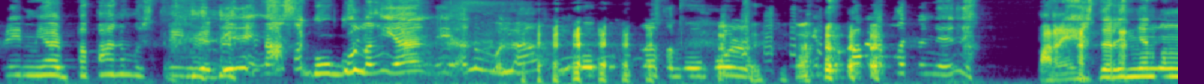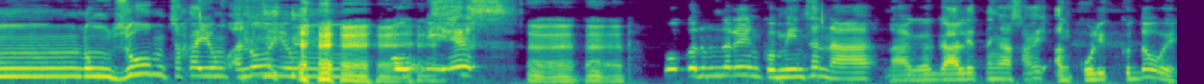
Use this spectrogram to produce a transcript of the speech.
StreamYard, pa, paano mo StreamYard? Eh, nasa Google lang yan. Eh, ano mo lang? I-open mo lang sa Google. Eh, paano na yan eh? Parehas na rin yan nung, nung Zoom, tsaka yung ano, yung OBS. Ah, ah, ah, ah. O ganun na rin. Kung minsan na, nagagalit na nga sa akin, ang kulit ko daw eh.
